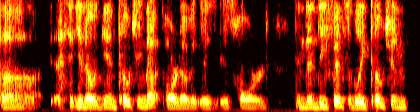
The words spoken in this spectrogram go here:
uh, you know, again, coaching that part of it is is hard, and then defensively coaching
